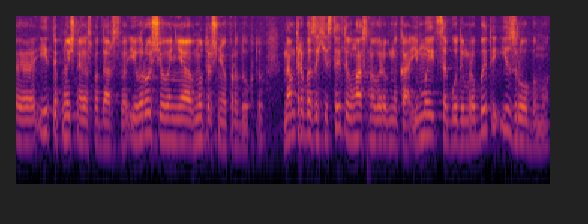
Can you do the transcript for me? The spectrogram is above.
е, і тепличне господарство, і вирощування внутрішнього продукту. Нам треба захистити власного виробника, і ми це будемо робити і зробимо.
